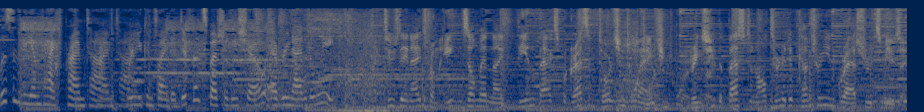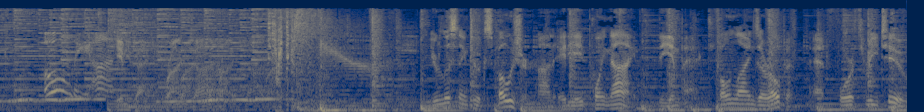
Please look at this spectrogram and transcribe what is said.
listen to the Impact Primetime, Primetime, where you can find a different specialty show every night of the week. Tuesday nights from 8 until midnight, The Impact's Progressive Torch and Twang brings you the best in alternative country and grassroots music. Only on Impact Prime Time. You're listening to Exposure on 88.9 The Impact. Phone lines are open at 432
